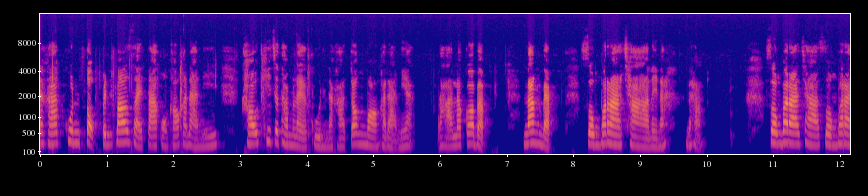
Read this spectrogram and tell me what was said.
นะคะ คุณตกเป็นเป้าสายตาของเขาขนาดนี้ เขาคิดจะทำอะไรกับคุณนะคะ จ้องมองขนาดเนี้ยนะคะ แล้วก็แบบนั่งแบบทรงพระราชาเลยนะนะคะ ทรงพระราชาทรงพระรา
